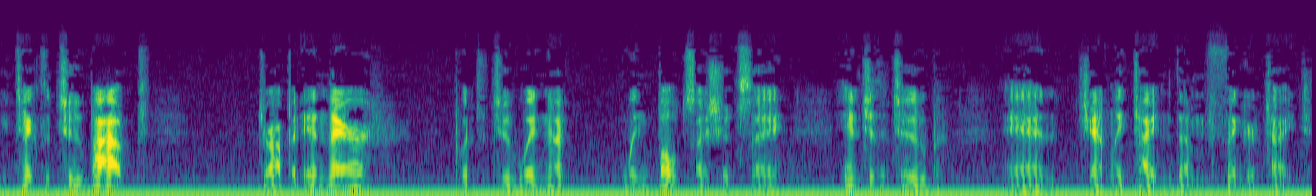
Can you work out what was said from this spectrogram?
You take the tube out, drop it in there, put the two wing nut, wing bolts I should say, into the tube and gently tighten them finger tight.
